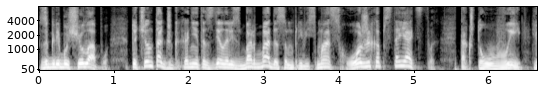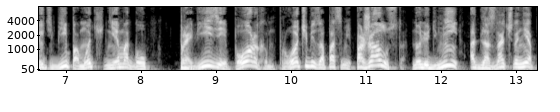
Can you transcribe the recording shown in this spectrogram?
загребущую лапу. Точно так же, как они это сделали с Барбадосом при весьма схожих обстоятельствах. Так что, увы, людьми помочь не могу. Провизией, порохом, прочими запасами, пожалуйста, но людьми однозначно нет.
